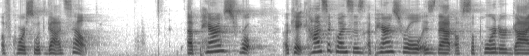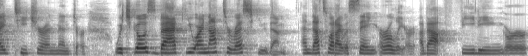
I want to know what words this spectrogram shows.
Of course, with God's help. A parent's role, okay, consequences, a parent's role is that of supporter, guide, teacher, and mentor, which goes back, you are not to rescue them. And that's what I was saying earlier about feeding or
